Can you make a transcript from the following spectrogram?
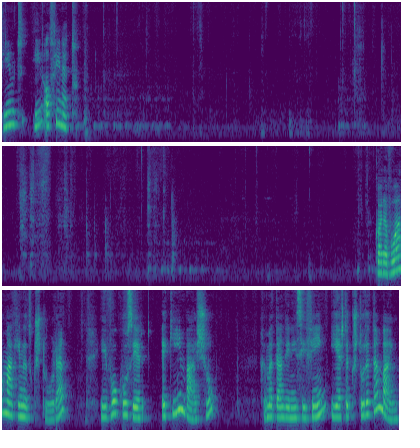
Centímetros e alfineto. Agora vou à máquina de costura e vou cozer aqui embaixo, rematando início e fim, e esta costura também.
